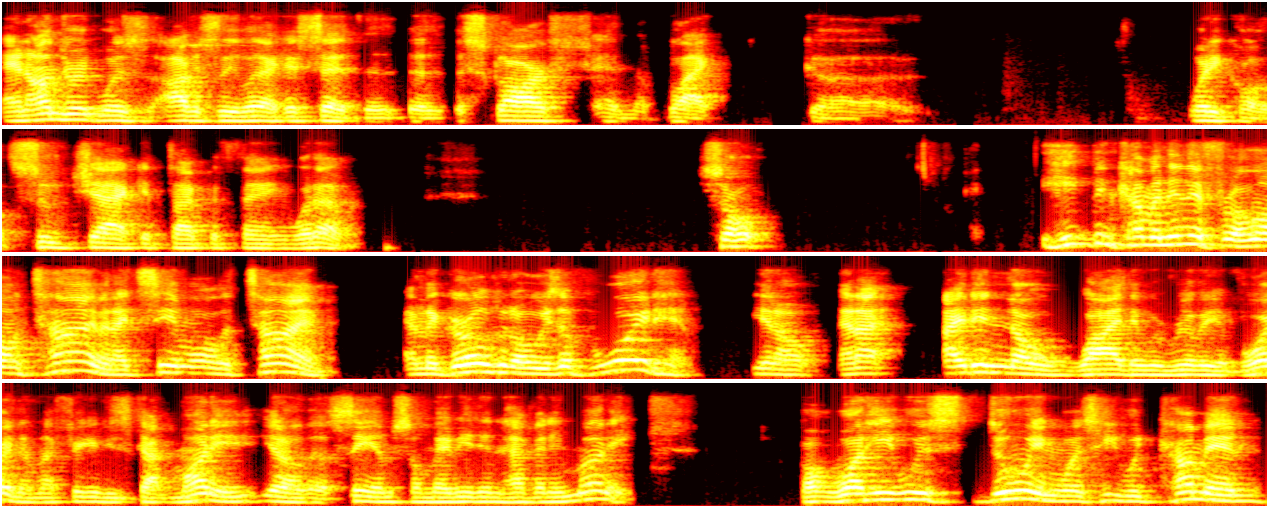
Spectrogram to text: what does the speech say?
And under it was obviously, like I said, the, the, the scarf and the black, uh, what do you call it, suit jacket type of thing, whatever. So he'd been coming in there for a long time and I'd see him all the time. And the girls would always avoid him, you know. And I, I didn't know why they would really avoid him. I figured he's got money, you know, they'll see him, so maybe he didn't have any money. But what he was doing was he would come in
